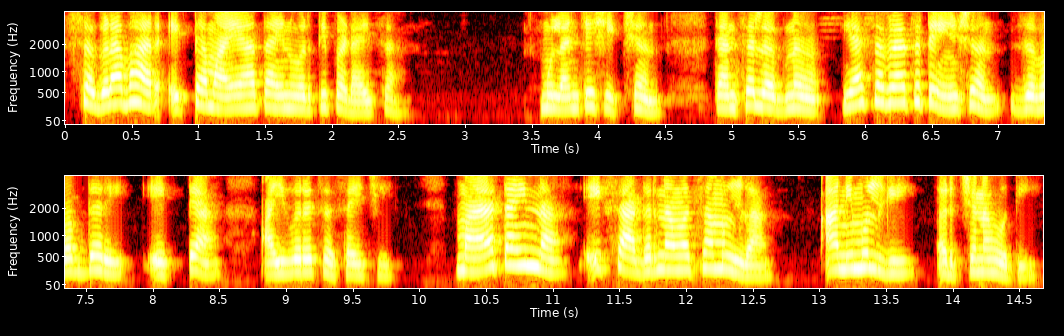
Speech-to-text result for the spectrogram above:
सगळा भार एकट्या मायाताईंवरती पडायचा. मुलांचे शिक्षण त्यांचं लग्न या सगळ्याचं टेन्शन जबाबदारी एकट्या आईवरच असायची. मायाताईंना एक सागर नावाचा मुलगा आणि मुलगी अर्चना होती.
